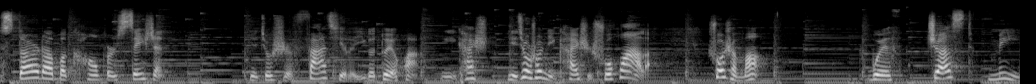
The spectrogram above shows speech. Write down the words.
start up a conversation。也就是发起了一个对话，你开始，也就是说你开始说话了，说什么？With just me，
